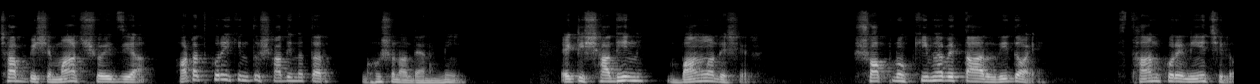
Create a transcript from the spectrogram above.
ছাব্বিশে মার্চ শহীদ জিয়া হঠাৎ করেই কিন্তু স্বাধীনতার ঘোষণা দেননি। একটি স্বাধীন বাংলাদেশের স্বপ্ন কীভাবে তার হৃদয় স্থান করে নিয়েছিল?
